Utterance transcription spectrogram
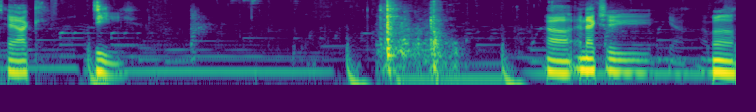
attack D. Uh, and actually, yeah, I'm gonna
